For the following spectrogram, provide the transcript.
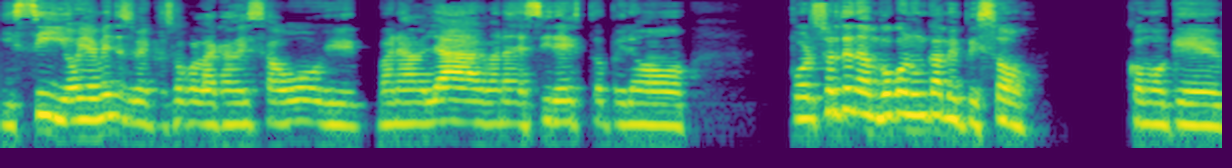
y sí, obviamente se me cruzó por la cabeza, uy, van a hablar, van a decir esto, pero por suerte tampoco nunca me pesó. Como que,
